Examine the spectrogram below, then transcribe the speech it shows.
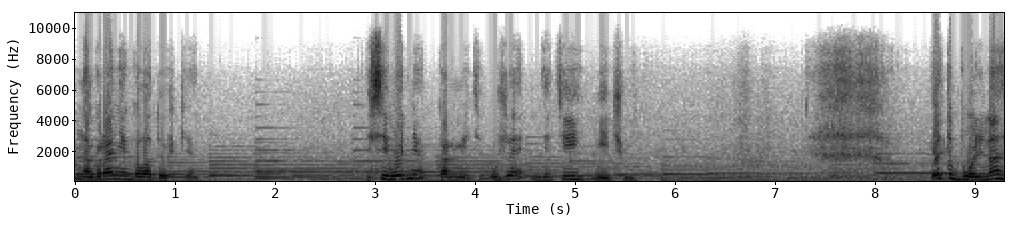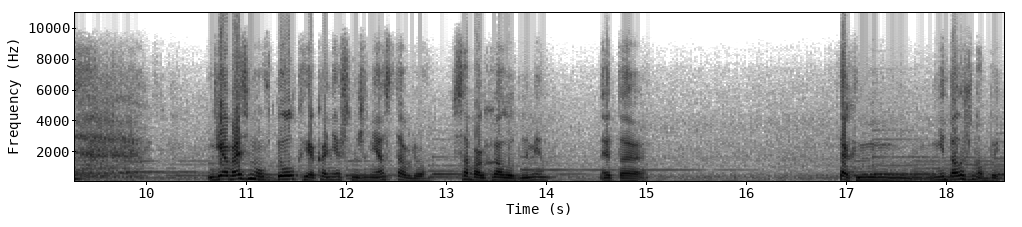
на грани голодовки. Сегодня кормить уже детей нечем. Это больно. Я возьму в долг, я, конечно же, не оставлю собак голодными. Это так не должно быть.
